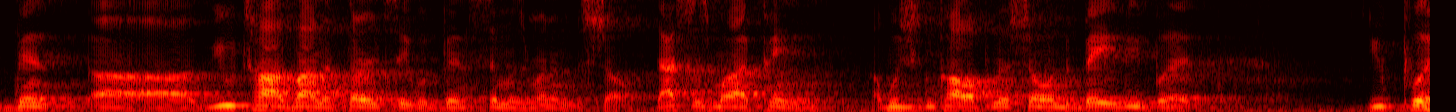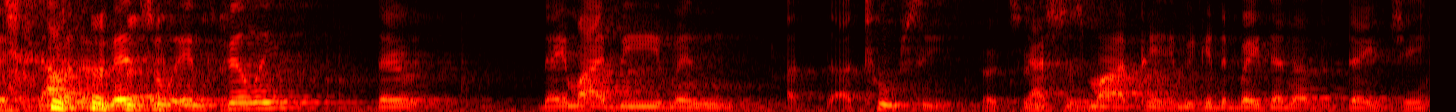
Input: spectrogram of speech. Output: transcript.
Ben uh, uh, Utah's not in the third seed with Ben Simmons running the show. That's just my opinion. I wish you can call up on the show and debate me, but you put Donovan Mitchell in Philly, they they might be even a, a two seed. That's just my opinion. We can debate that another day, G.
